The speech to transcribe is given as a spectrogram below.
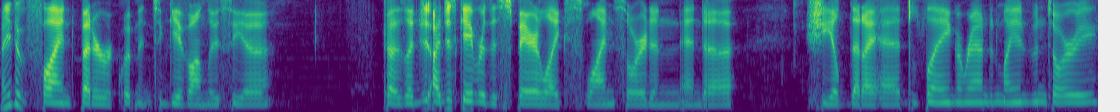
I need to find better equipment to give Anlucia. Because I, ju I just gave her this spare, like, slime sword and, and uh, shield that I had laying around in my inventory.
